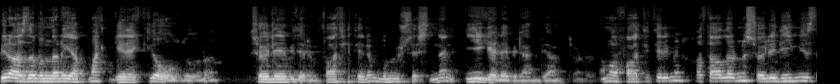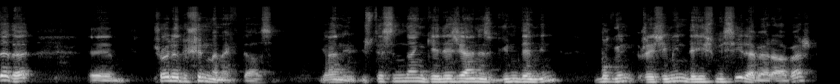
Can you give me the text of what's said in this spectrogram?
biraz da bunları yapmak gerekli olduğunu söyleyebilirim. Fatih Terim bunun üstesinden iyi gelebilen bir antrenör. Ama Fatih Terim'in hatalarını söylediğimizde de e, şöyle düşünmemek lazım. Yani üstesinden geleceğiniz gündemin bugün rejimin değişmesiyle beraber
